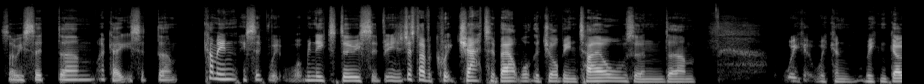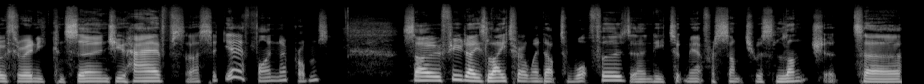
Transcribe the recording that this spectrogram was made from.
So he said, um, okay, he said, um, come in. He said, what we need to do, he said, just have a quick chat about what the job entails and um, we, we can we can go through any concerns you have. So I said, yeah, fine, no problems. So a few days later, I went up to Watford and he took me out for a sumptuous lunch at, uh,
